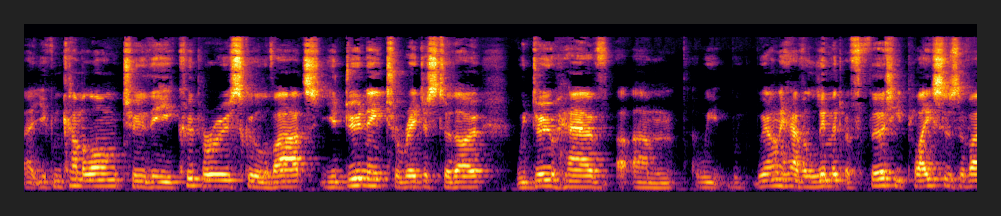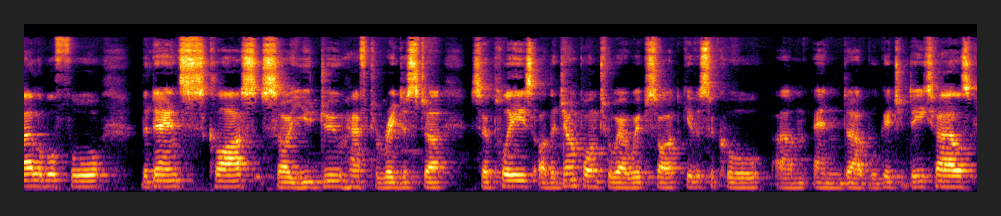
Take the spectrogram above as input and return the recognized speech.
Uh, you can come along to the Coorparoo School of Arts. You do need to register though. We do have, uh, um, we, we only have a limit of 30 places available for the dance class, so you do have to register. So please either jump onto our website, give us a call, um, and uh, we'll get your details.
